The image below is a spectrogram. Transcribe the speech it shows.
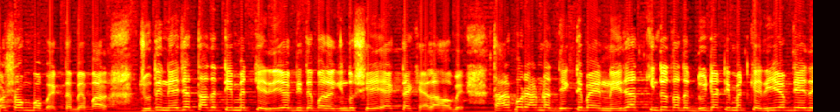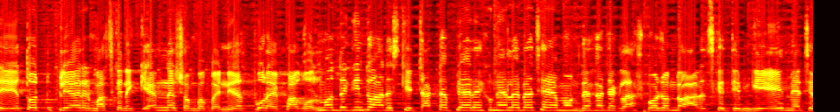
অসম্ভব একটা ব্যাপার। যদি নেজাত তাদের টিমমেটকে রিভাইভ দিতে পারে কিন্তু সেই একটা খেলা হবে। তারপরে আমরা দেখতে পাই নেজাত কিন্তু তাদের দুইটা টিমমেটকে রিভাইভ দিয়ে দেয়। এত প্লেয়ারের মাঝখানে কেমনে সম্ভব ভাই? নেজাত পুরাই পাগল। মধ্যে কিন্তু আর এসকে চারটা প্লেয়ার এখন এলাবে আছে এবং দেখা যাক লাস্ট পর্যন্ত আর এসকে টিম গিয়ে এই ম্যাচে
